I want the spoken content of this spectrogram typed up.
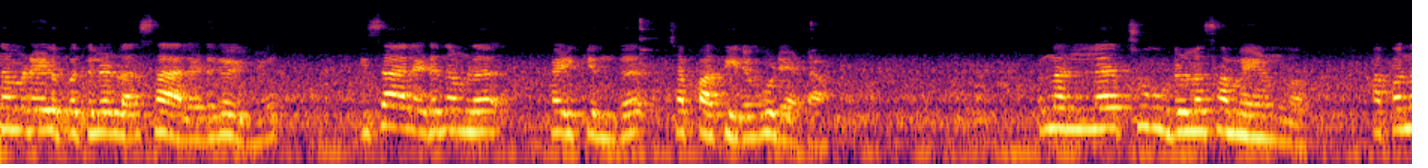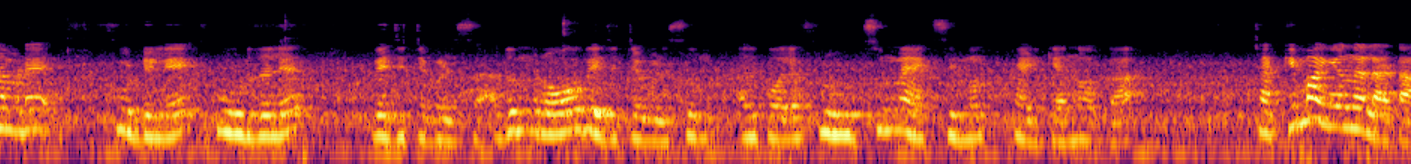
നമ്മുടെ എളുപ്പത്തിലുള്ള സാലഡ് കഴിഞ്ഞു. ഈ സാലഡ് നമ്മൾ കഴിക്കുന്നത് ചപ്പാത്തിയുടെ കൂടെയാട്ടാ. കേട്ടോ നല്ല ചൂടുള്ള സമയമാണല്ലോ. അപ്പം നമ്മുടെ ഫുഡിൽ കൂടുതൽ വെജിറ്റബിൾസ് അതും റോ വെജിറ്റബിൾസും അതുപോലെ ഫ്രൂട്ട്സും മാക്സിമം കഴിക്കാൻ നോക്കുക. ചക്കയും വാങ്ങിയൊന്നല്ല കേട്ടോ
